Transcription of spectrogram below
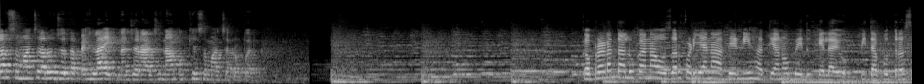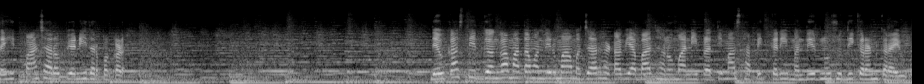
વિગતવાર સમાચારો જોતા પહેલા એક નજર આજના મુખ્ય સમાચારો પર. કપરાડા તાલુકાના ઓઝર આધેડની હત્યાનો ભેદ ઉકેલાયો. પિતા પુત્ર સહિત પાંચ આરોપીઓની ધરપકડ. દેવકા સ્થિત ગંગા માતા મંદિરમાં મજાર હટાવ્યા બાદ હનુમાનની પ્રતિમા સ્થાપિત કરી મંદિરનું શુદ્ધિકરણ કરાયું.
